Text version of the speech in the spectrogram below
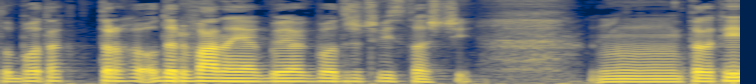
To było tak trochę oderwane jakby, jakby od rzeczywistości. Mm, to taka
